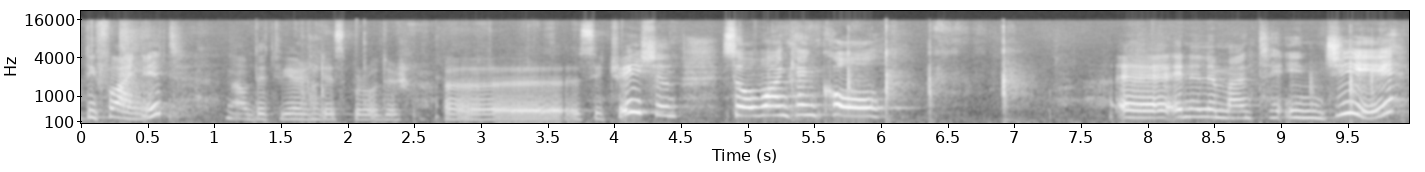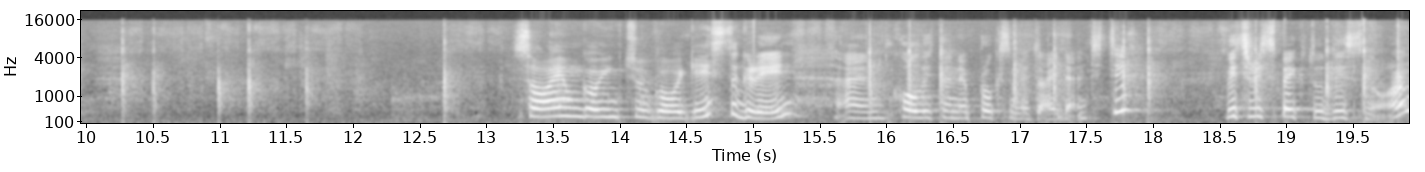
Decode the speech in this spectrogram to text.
define it now that we are in this broader uh, situation. So one can call uh, an element in G. So I am going to go against the grain and call it an approximate identity with respect to this norm.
